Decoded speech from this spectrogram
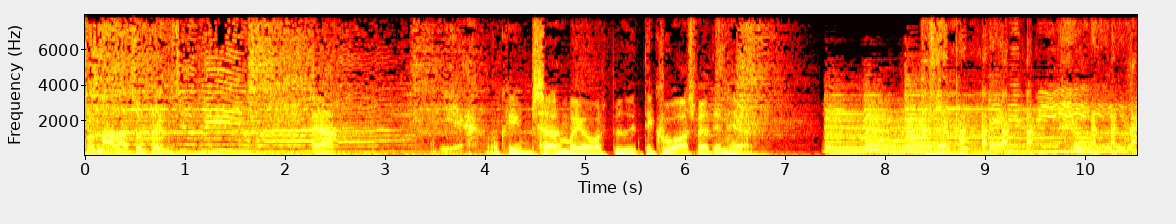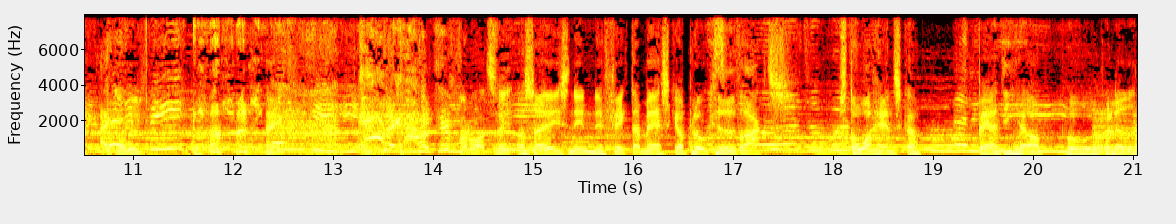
på en meget, meget tynd plan. Ja. Ja, okay. Så må jeg også byde ind. Det kunne også være den her. Han er på. Og så i sådan en effektermaske og blå kædedragt, store handsker, bærer de her op på, på ladet.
